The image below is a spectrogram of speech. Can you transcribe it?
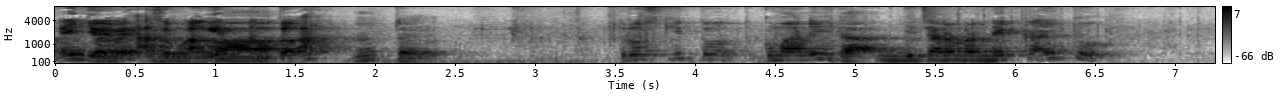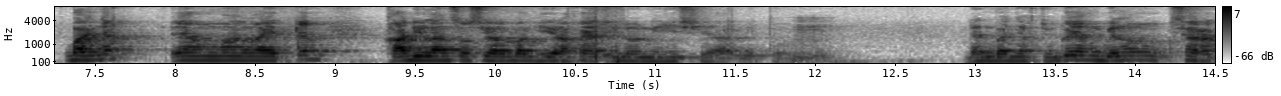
enjoy weh asup angin ente ah Ente. Terus gitu, kemarin kita bicara merdeka itu banyak yang mengaitkan keadilan sosial bagi rakyat Indonesia gitu. Hmm. Dan banyak juga yang bilang syarat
